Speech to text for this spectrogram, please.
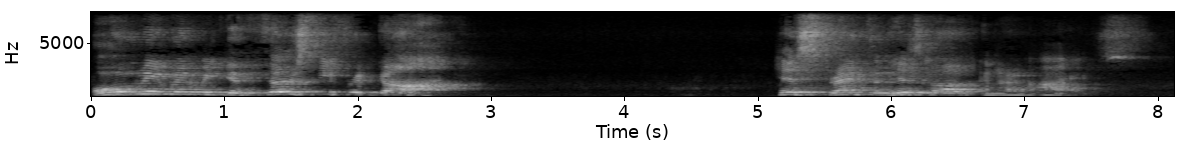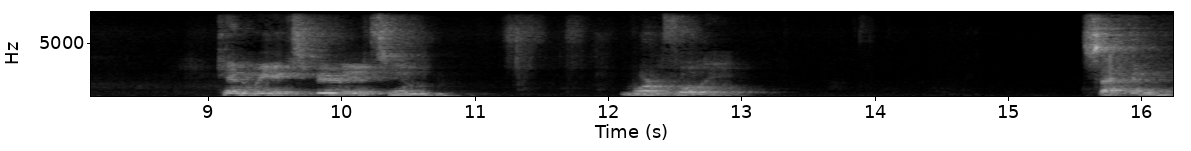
Only when we get thirsty for God, His strength and His love in our lives, can we experience Him more fully? Second,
